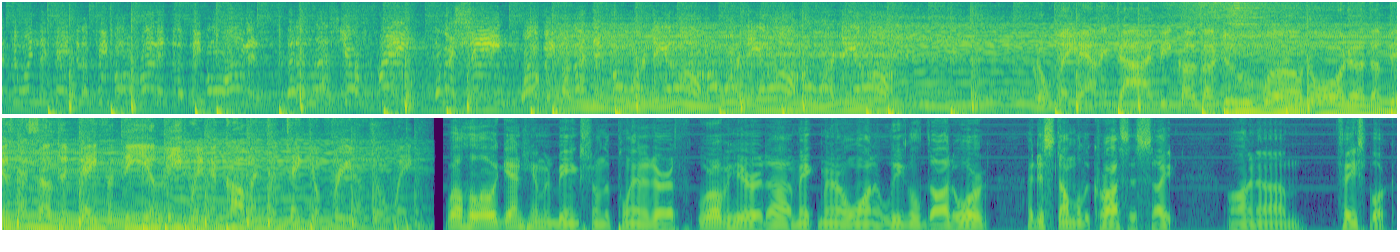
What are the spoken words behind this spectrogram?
got to indicate to the people who run it, to the people who own it, that unless you're free, the machine will be prevented from working at all, from working at all, from working at all. Don't lay down and die because a new world order, the business of the day for the elite when they're coming to take your freedoms away. Well, hello again, human beings from the planet Earth. We're over here at uh, MakeMarijuanaLegal.org. I just stumbled across this site on um, Facebook,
